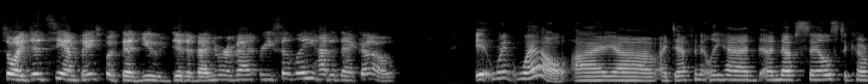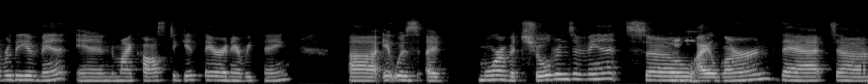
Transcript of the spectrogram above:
So, I did see on Facebook that you did a vendor event recently. How did that go? it went well. I uh, I definitely had enough sales to cover the event and my cost to get there and everything. Uh, it was a more of a children's event, so mm-hmm. I learned that uh,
